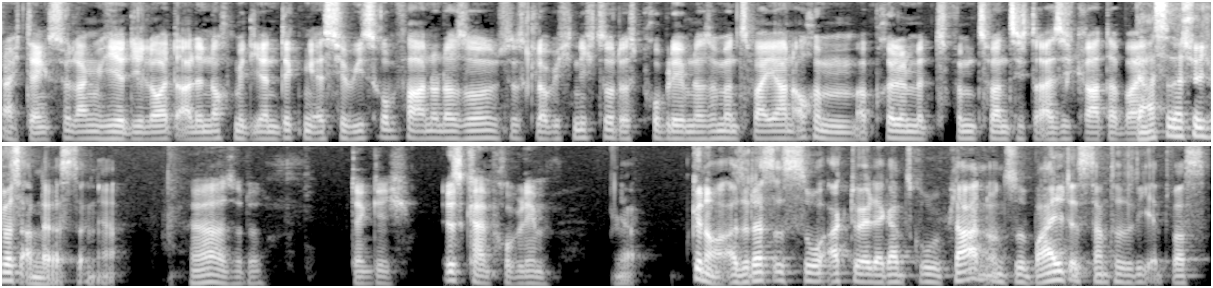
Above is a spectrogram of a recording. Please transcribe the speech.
Ja, ich denke, solange hier die Leute alle noch mit ihren dicken SUVs rumfahren oder so, ist das, glaube ich, nicht so das Problem. Da sind wir in zwei Jahren auch im April mit 25, 30 Grad dabei. Da hast du natürlich was anderes dann, ja. ja, also da denke ich, ist kein Problem. Ja. Genau, also das ist so aktuell der ganz grobe Plan und sobald es dann tatsächlich etwas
